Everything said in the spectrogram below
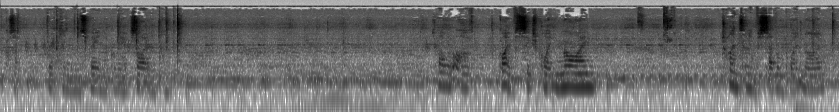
because I reckon in Spain they're going to be excited then. So I've got him for 6.9, try and sell him for 7.9.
